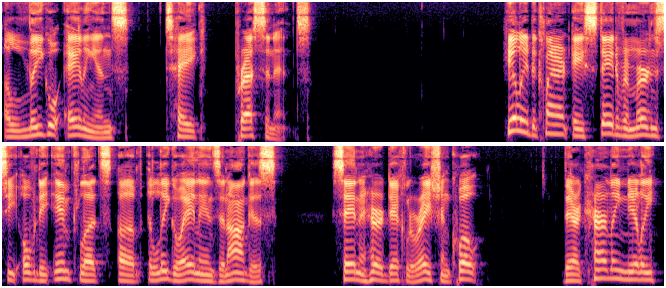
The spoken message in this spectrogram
illegal aliens take precedence. Healey declared a state of emergency over the influx of illegal aliens in August, saying in her declaration, quote, there are currently nearly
